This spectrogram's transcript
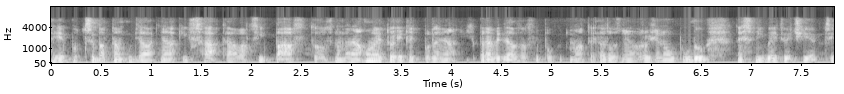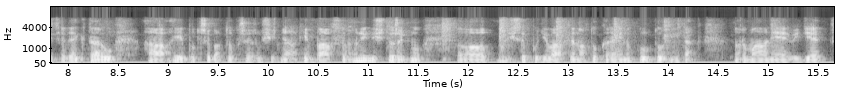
a je potřeba tam udělat nějaký vsákávací pás. To znamená, ono je to i teď podle nějakých pravidel, zase pokud máte erozně ohroženou půdu, nesmí být větší jak 30 hektarů a je potřeba to přerušit nějakým pásem. Oni, když to řeknu, když se podíváte na tu krajinu kulturní, tak normálně je vidět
